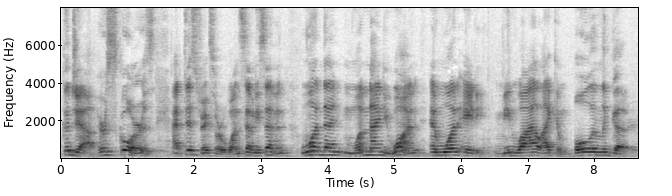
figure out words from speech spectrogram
Good job. Her scores at districts were 177, 191, and 180. Meanwhile, I can bowl in the gutter.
